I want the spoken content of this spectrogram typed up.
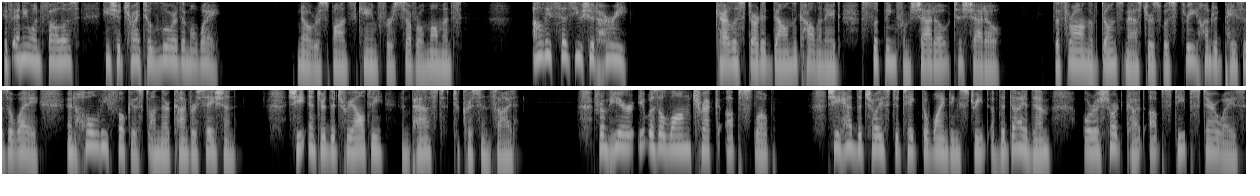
If anyone follows, he should try to lure them away. No response came for several moments. Ali says you should hurry. Kyla started down the colonnade, slipping from shadow to shadow. The throng of Dance Masters was 300 paces away and wholly focused on their conversation. She entered the Trialti and passed to Grisenside. From here, it was a long trek upslope. She had the choice to take the winding street of the Diadem or a shortcut up steep stairways.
